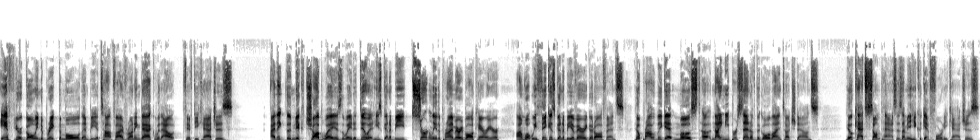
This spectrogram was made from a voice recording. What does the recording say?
if you're going to break the mold and be a top five running back without 50 catches, I think the Nick Chubb way is the way to do it. He's going to be certainly the primary ball carrier on what we think is going to be a very good offense. He'll probably get most, uh, 90% of the goal line touchdowns. He'll catch some passes. I mean, he could get 40 catches.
